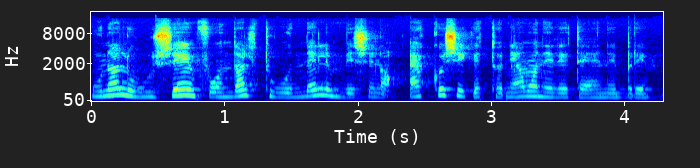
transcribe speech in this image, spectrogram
una luce in fondo al tunnel, invece no, eccoci che torniamo nelle tenebre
